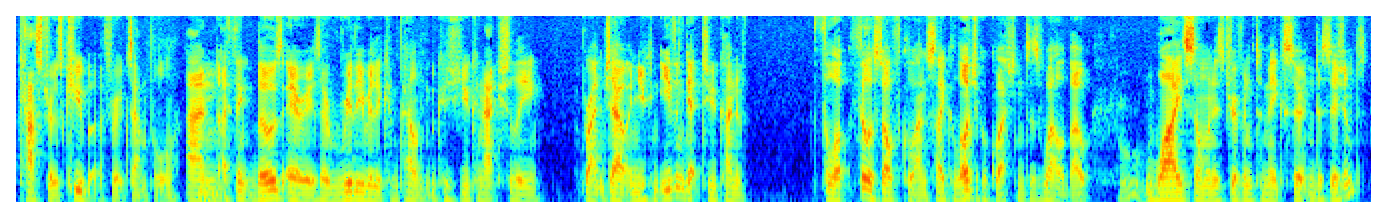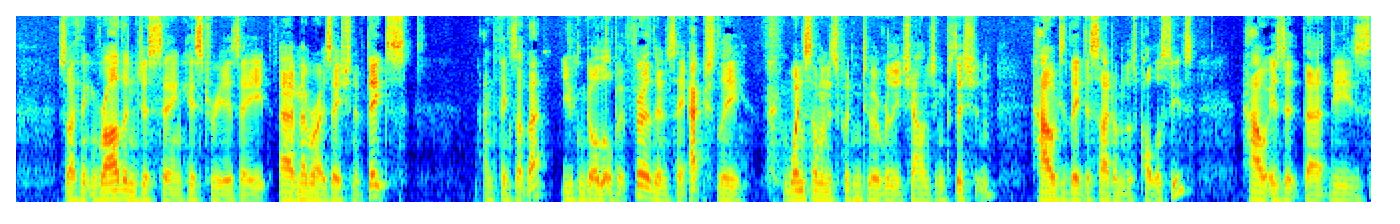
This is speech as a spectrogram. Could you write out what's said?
Castro's Cuba, for example. And mm. I think those areas are really, really compelling because you can actually branch out and you can even get to kind of philo- philosophical and psychological questions as well about Ooh. why someone is driven to make certain decisions. So I think rather than just saying history is a uh, memorization of dates and things like that, you can go a little bit further and say actually, when someone is put into a really challenging position, how do they decide on those policies? How is it that these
